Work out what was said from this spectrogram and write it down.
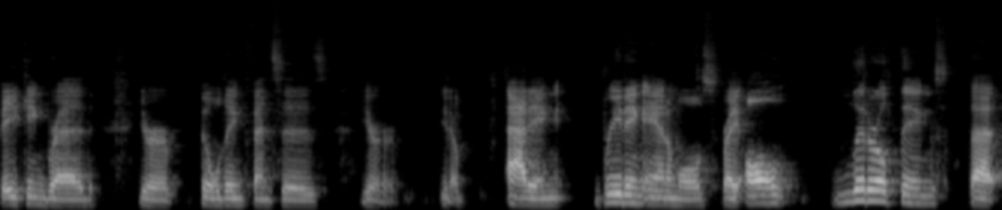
baking bread, you're building fences, you're, you know, adding, breeding animals, right? All literal things that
